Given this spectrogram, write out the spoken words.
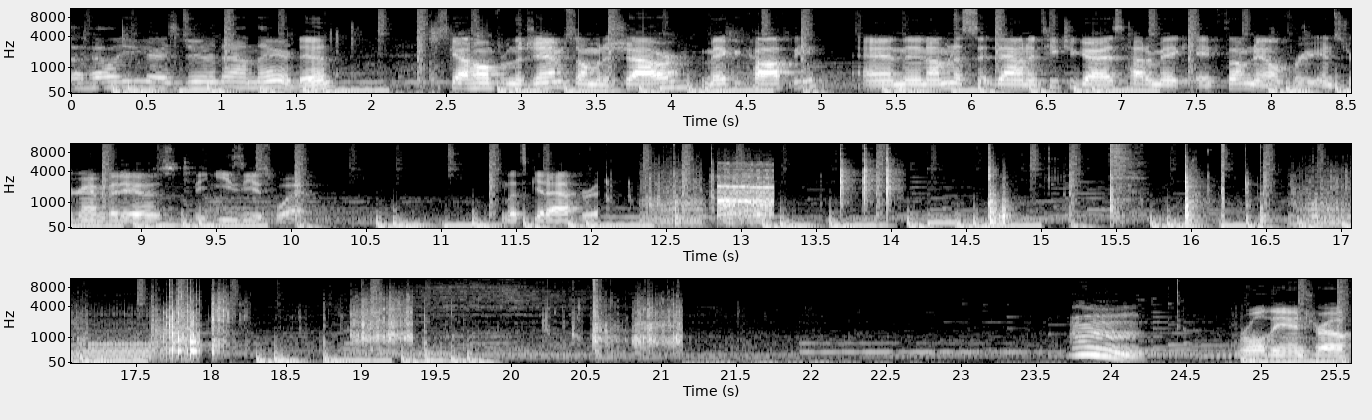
the hell are you guys doing down there, dude? Just got home from the gym, so I'm gonna shower, make a coffee, and then I'm gonna sit down and teach you guys how to make a thumbnail for your Instagram videos the easiest way. Let's get after it. Mmm. Roll the intro.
